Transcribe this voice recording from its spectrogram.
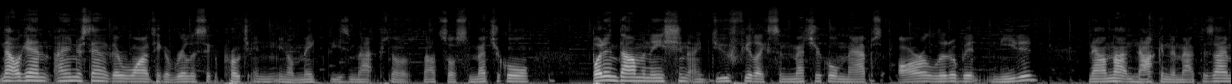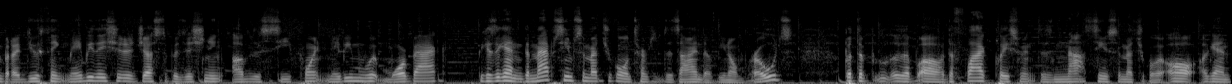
Now again, I understand that they want to take a realistic approach and you know make these maps not so symmetrical. But in Domination, I do feel like symmetrical maps are a little bit needed. Now, I'm not knocking the map design, but I do think maybe they should adjust the positioning of the C point, maybe move it more back. Because again, the map seems symmetrical in terms of design of, you know, roads, but the the, uh, the flag placement does not seem symmetrical at all. Again,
